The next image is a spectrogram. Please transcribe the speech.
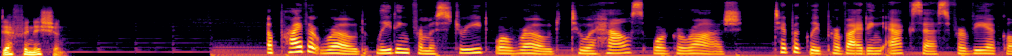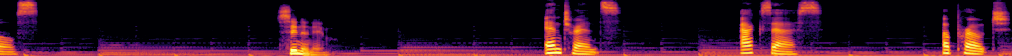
Definition. A private road leading from a street or road to a house or garage, typically providing access for vehicles. Synonym. Entrance Access. Approach.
